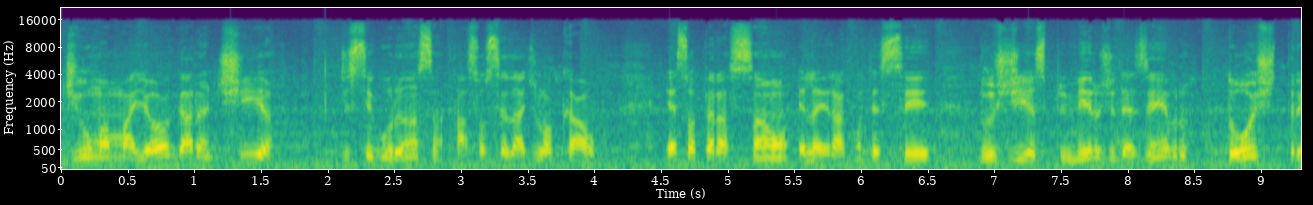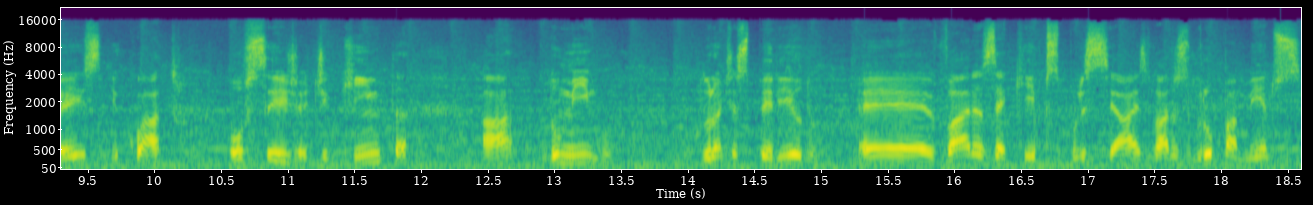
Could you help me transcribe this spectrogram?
de uma maior garantia de segurança à sociedade local. Essa operação ela irá acontecer nos dias 1 de dezembro, 2, 3 e 4, ou seja, de quinta a domingo. Durante esse período, é, várias equipes policiais, vários grupamentos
